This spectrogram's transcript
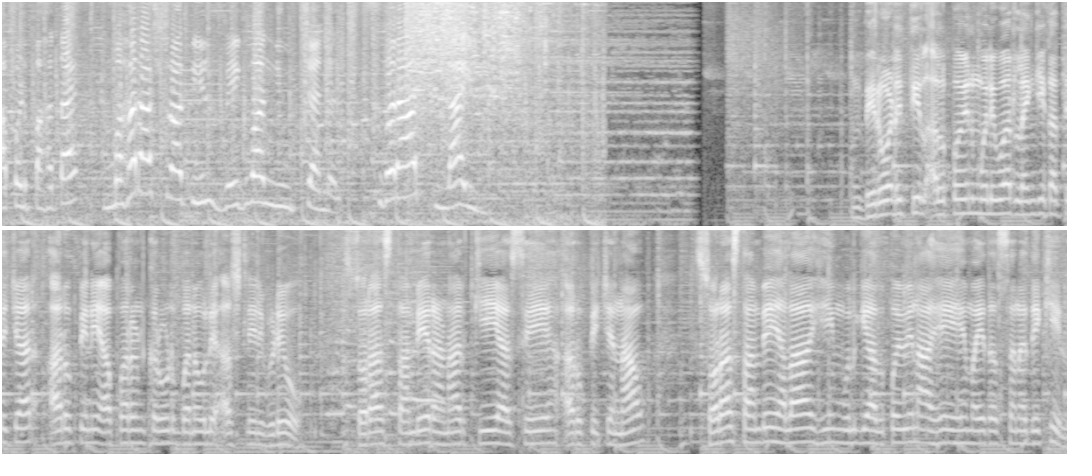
आपण पाहताय महाराष्ट्रातील वेगवान न्यूज चॅनल स्वराज लाईव्ह. भिरवाडीतील अल्पवयीन मुलीवर लैंगिक अत्याचार आरोपीने अपहरण करून बनवले असलेले व्हिडिओ. स्वराज तांबे राहणार की असे आरोपीचे नाव? स्वराज तांबे ह्याला ही मुलगी अल्पवयीन आहे हे माहीत असताना देखील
